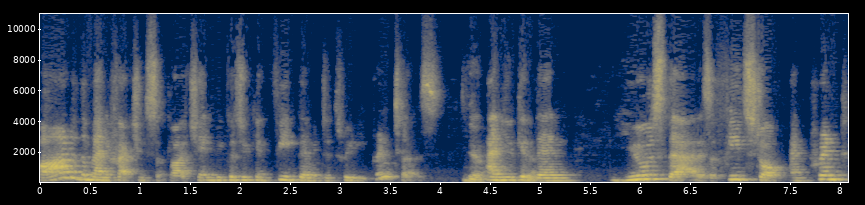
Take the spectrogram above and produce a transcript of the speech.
part of the manufacturing supply chain because you can feed them into 3D printers. Yeah. And you can then use that as a feedstock and print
